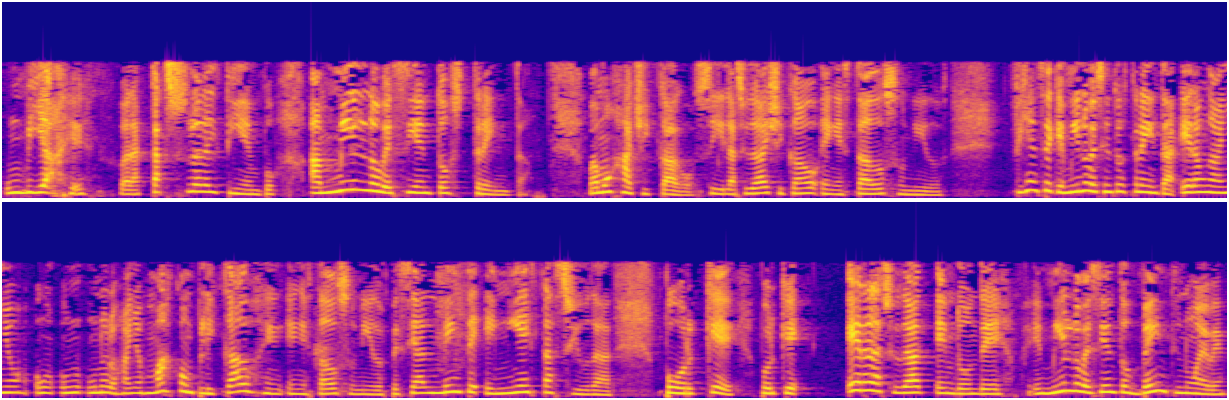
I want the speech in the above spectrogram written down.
un viaje a la cápsula del tiempo a 1930. Vamos a Chicago, sí, la ciudad de Chicago en Estados Unidos. Fíjense que 1930 era un año, uno de los años más complicados en, Estados Unidos, especialmente en esta ciudad. ¿Por qué? Porque era la ciudad en donde en 1929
